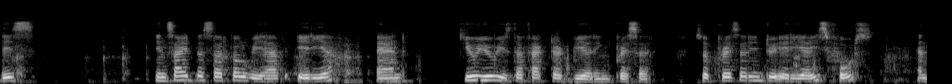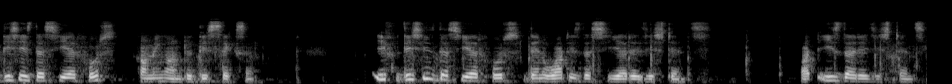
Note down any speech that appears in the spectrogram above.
this inside the circle we have area and QU is the factored bearing pressure. So pressure into area is force and this is the shear force coming onto this section. If this is the shear force then what is the shear resistance? What is the resistance?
